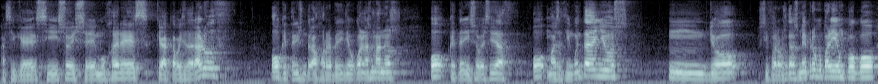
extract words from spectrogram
Así que si sois eh, mujeres que acabáis de dar a luz, o que tenéis un trabajo repetitivo con las manos, o que tenéis obesidad, o más de 50 años, mm, yo, si fuera vosotras, me preocuparía un poco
